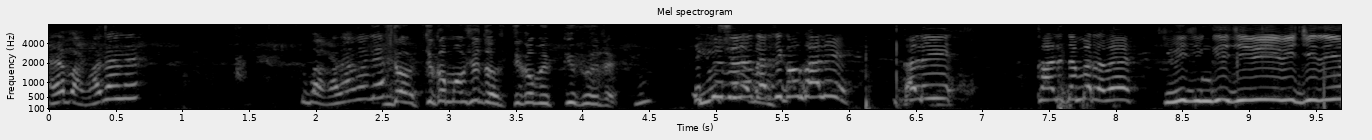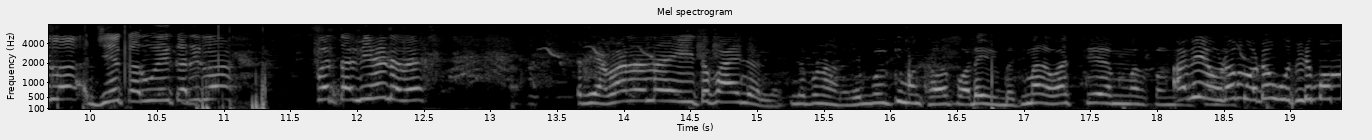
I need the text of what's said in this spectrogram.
અરે ભાગવા તા ને તું ભાગવા તા ને ધરતી કમાવશે ધરતી કમ એકથી ફેરે એવું છે ધરતી કોણ ખાલી? ખાલી ખાલી તમારે હવે જેવી જિંદગી જીવી એવી જીવી લો જે કરવું એ કરી લો. પણ તમે હે ને હવે રહેવાના ના એ તો ફાઇનલ એટલે પણ હવે બોલતી મને ખબર પડે એવી બધી. મારો અવાજ છે એમ એવડો મોટો ઉતડી બોમ્બ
